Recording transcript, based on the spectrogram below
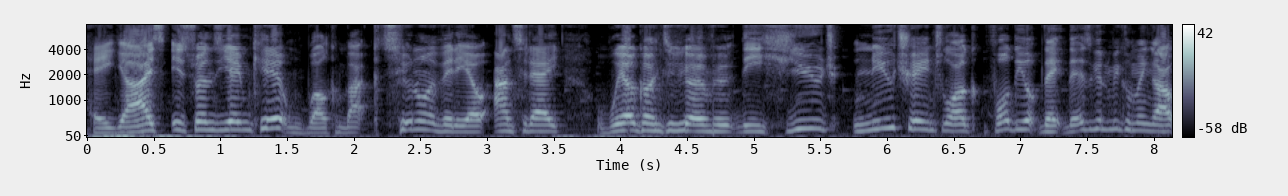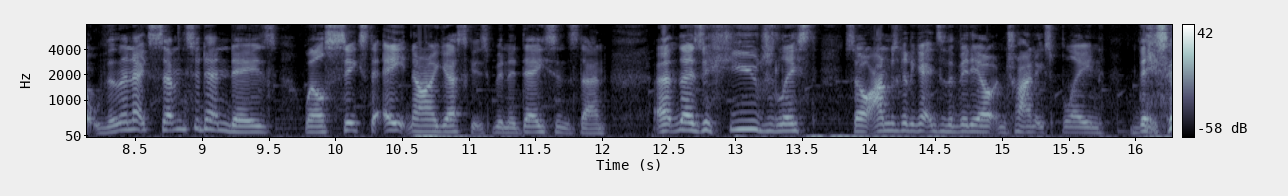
Hey guys, it's Frenzy Gaming here, and welcome back to another video, and today we are going to go over the huge new changelog for the update that is going to be coming out within the next 7 to 10 days, well 6 to 8 now I guess, it's been a day since then. Uh, there's a huge list, so I'm just going to get into the video and try and explain this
